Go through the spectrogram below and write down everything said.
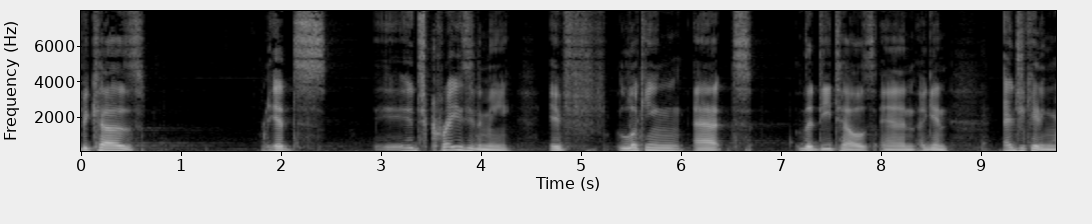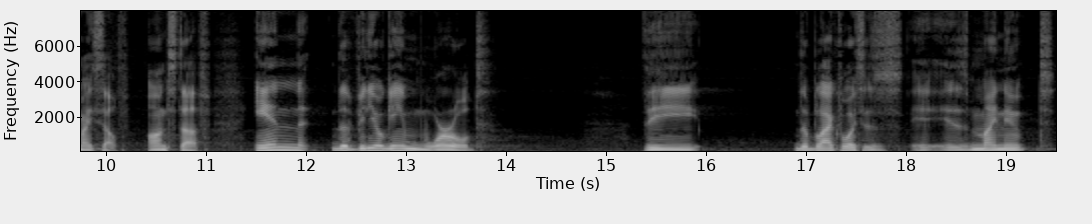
because it's it's crazy to me if looking at the details and again educating myself on stuff. In the video game world the the black voice is is minute.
